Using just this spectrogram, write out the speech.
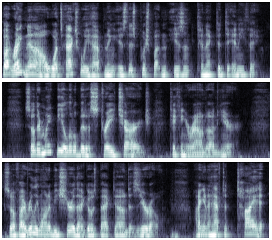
But right now, what's actually happening is this push button isn't connected to anything. So there might be a little bit of stray charge kicking around on here. So if I really want to be sure that goes back down to zero, I'm going to have to tie it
